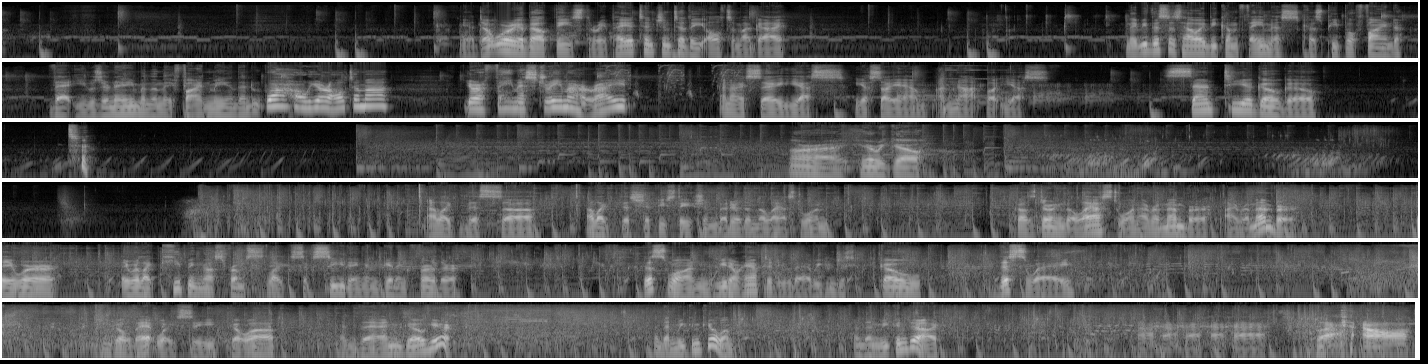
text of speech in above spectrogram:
Yeah, don't worry about these three. Pay attention to the Ultima guy. Maybe this is how I become famous, because people find that username, and then they find me, and then, Wow, you're Ultima? You're a famous streamer, right? And I say, yes, yes I am. I'm not, but yes. Santiago. Alright, here we go. I like this, uh, I like this shifty station better than the last one. Because during the last one, I remember, I remember, they were They were like keeping us from like succeeding and getting further. This one, we don't have to do that. We can just go this way. We can go that way, see? Go up. And then go here. And then we can kill him. And then we can die. Ha ha ha ha ha. Ah,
